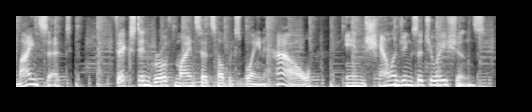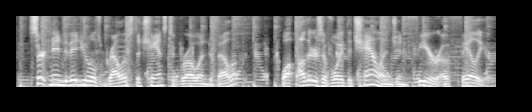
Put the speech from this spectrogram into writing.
Mindset, fixed and growth mindsets help explain how, in challenging situations, certain individuals relish the chance to grow and develop, while others avoid the challenge and fear of failure.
